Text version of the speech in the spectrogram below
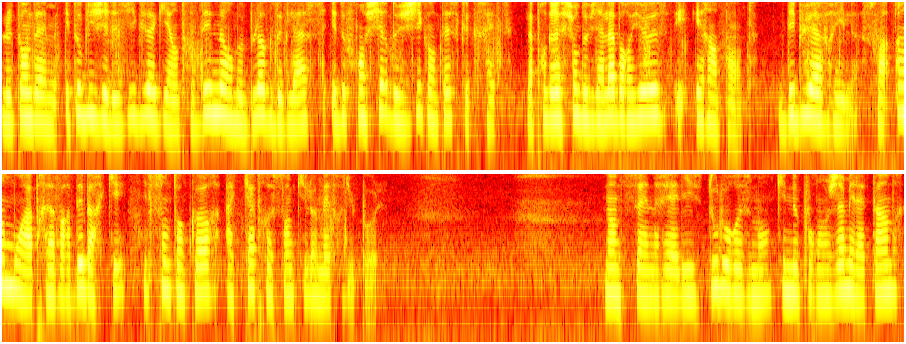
Le tandem est obligé de zigzaguer entre d'énormes blocs de glace et de franchir de gigantesques crêtes. La progression devient laborieuse et éreintante. Début avril, soit un mois après avoir débarqué, ils sont encore à 400 km du pôle. Nansen réalise douloureusement qu'ils ne pourront jamais l'atteindre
